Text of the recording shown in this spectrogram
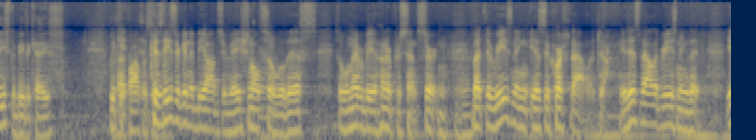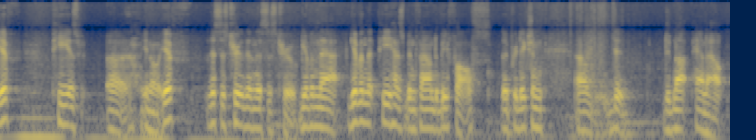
these to be the case. Because these are going to be observational, so will this. So we'll never be 100% certain. Mm-hmm. But the reasoning is, of course, valid. It is valid reasoning that if P is, uh, you know, if this is true, then this is true. Given that, given that P has been found to be false, the prediction um, did, did not pan out.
